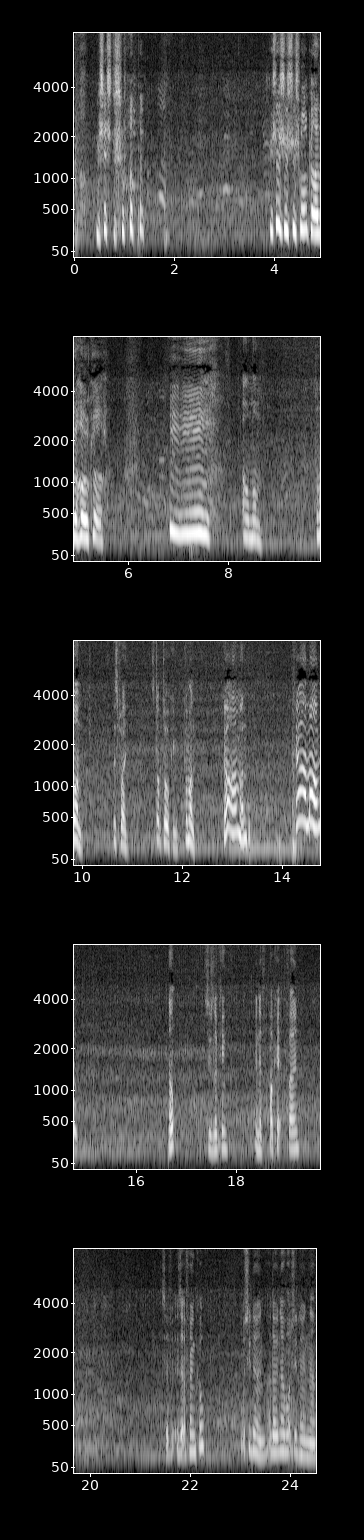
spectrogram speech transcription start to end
My sister's walked. My sister's just walked around the whole car. Oh. oh, mum. Come on. This way. Stop talking. Come on. Come on. Come on. Nope. She's looking in her pocket phone. Is it a phone call? What's she doing? I don't know what she's doing now.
